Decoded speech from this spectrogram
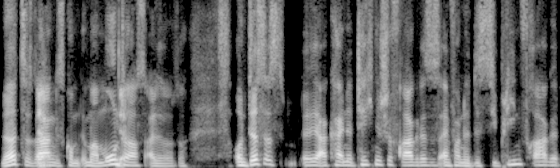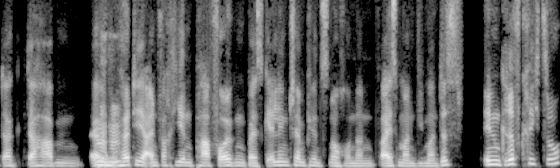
Ne? Zu sagen, ja. das kommt immer montags. Ja. Also so. Und das ist äh, ja keine technische Frage, das ist einfach eine Disziplinfrage. Da, da haben, äh, mhm. hört ihr einfach hier ein paar Folgen bei Scaling Champions noch und dann weiß man, wie man das in den Griff kriegt so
